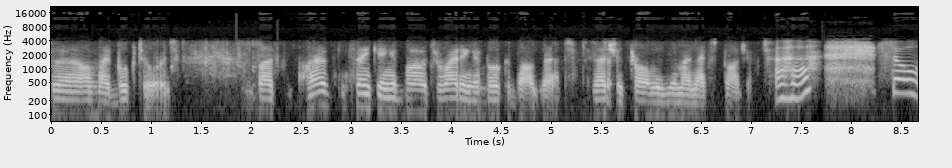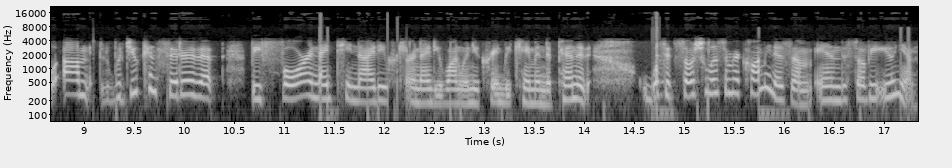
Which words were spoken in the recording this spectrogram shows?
uh, on my book tours. But I'm thinking about writing a book about that. That should probably be my next project. Uh huh. So, um, would you consider that before 1990 or 91, when Ukraine became independent, was it socialism or communism in the Soviet Union?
